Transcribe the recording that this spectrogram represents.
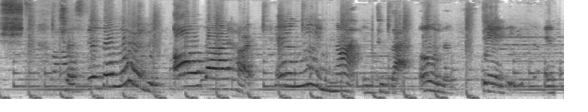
Shh. Trust in the Lord with all thy heart, and lean not into thy own understanding. And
